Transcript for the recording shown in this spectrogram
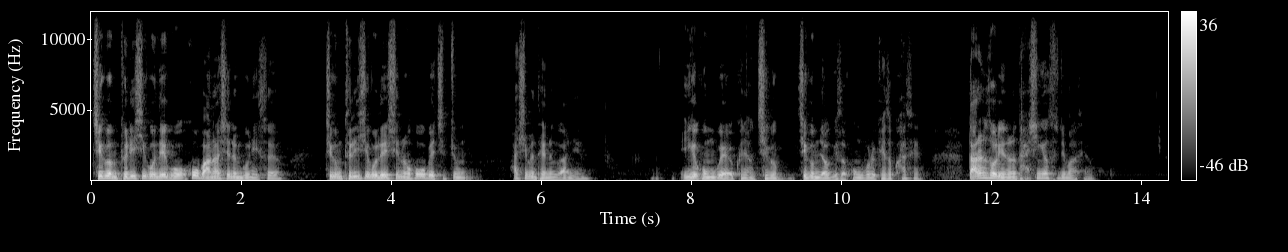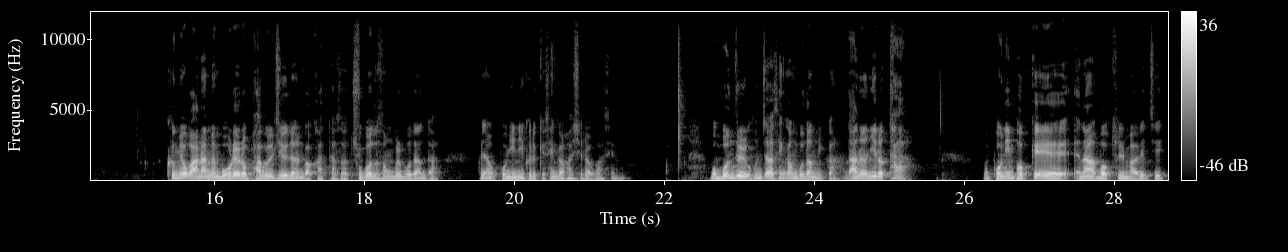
지금 들이쉬고 내고 호흡 안 하시는 분이 있어요? 지금 들이쉬고 내쉬는 호흡에 집중하시면 되는 거 아니에요? 이게 공부예요. 그냥 지금. 지금 여기서 공부를 계속 하세요. 다른 소리는 다 신경 쓰지 마세요. 금욕 안 하면 모래로 밥을 지으려는 것 같아서 죽어도 성불 못한다. 그냥 본인이 그렇게 생각하시라고 하세요. 뭐 뭔들 혼자 생각 못합니까? 나는 이렇다. 본인 법계나 먹힐 말이지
